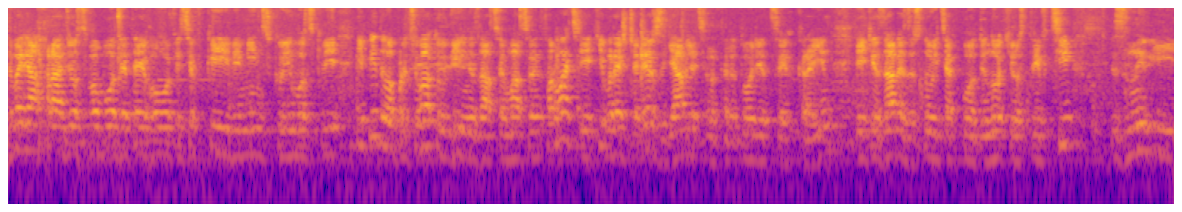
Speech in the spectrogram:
дверях Радіо Свободи та його офісів в Києві, Мінську і Москві, і підемо працювати у вільні засоби масової інформації, які, врешті-решт, з'являться на території цих країн, які зараз існують як поодинокі острівці. І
